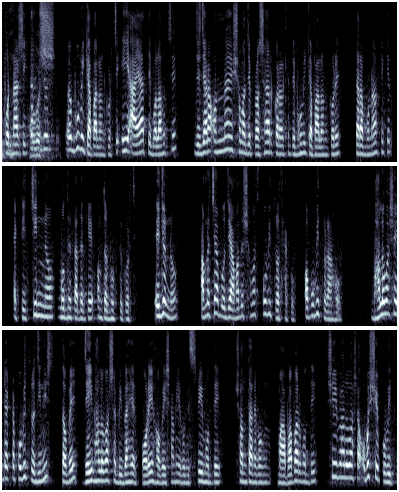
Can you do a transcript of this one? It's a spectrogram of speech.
উপন্যাসিক। ভূমিকা পালন করছে। এই আয়াতে বলা হচ্ছে যে যারা অন্যায় সমাজে প্রসার করার ক্ষেত্রে ভূমিকা পালন করে তারা মুনাফিকের একটি চিহ্ন মধ্যে তাদেরকে অন্তর্ভুক্ত করছে। এই জন্য আমরা চাবো যে আমাদের সমাজ পবিত্র থাকুক অপবিত্র না হোক। ভালোবাসা এটা একটা পবিত্র জিনিস তবে যেই ভালোবাসা বিবাহের পরে হবে স্বামী এবং স্ত্রীর মধ্যে সন্তান এবং মা বাবার মধ্যে সেই ভালোবাসা অবশ্যই পবিত্র।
